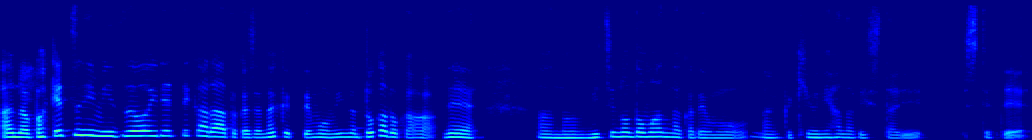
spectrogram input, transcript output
あの、バケツに水を入れてからとかじゃなくって、もうみんなどかどかね、あの、道のど真ん中でもなんか急に花火したりしてて、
